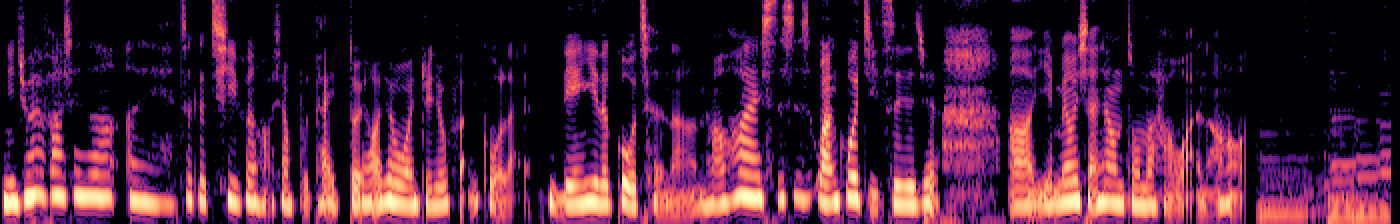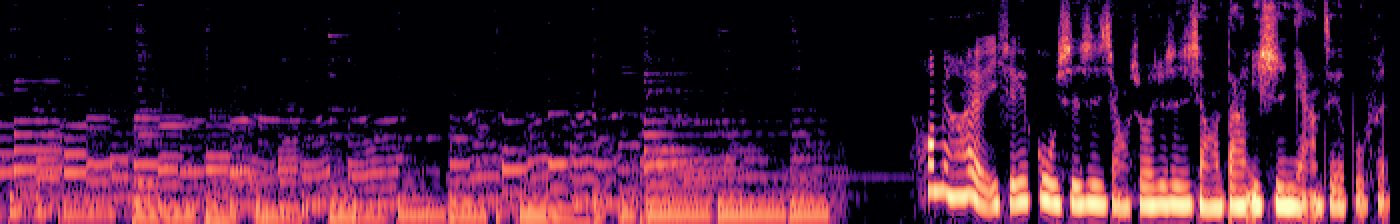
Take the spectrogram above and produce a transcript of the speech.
你就会发现说，哎，这个气氛好像不太对，好像完全就反过来联谊的过程啊。然后后来试试玩过几次，就觉得啊、也没有想象中的好玩，然后。后面还有一些故事是讲说，就是想要当医师娘这个部分。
